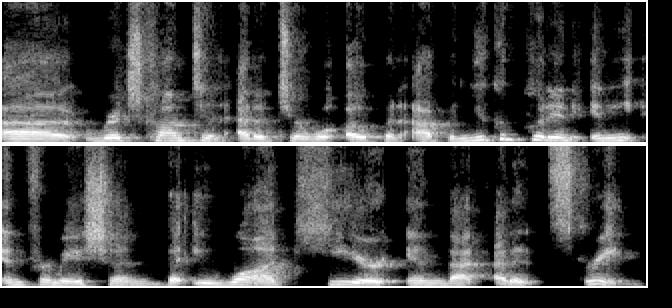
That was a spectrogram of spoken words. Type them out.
uh, Rich Content Editor will open up and you can put in any information that you want here in that edit screen.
